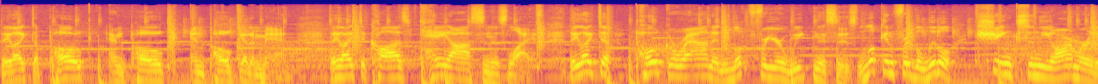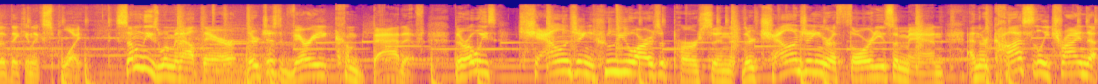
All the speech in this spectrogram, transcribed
They like to poke and poke and poke at a man. They like to cause chaos in his life. They like to poke around and look for your weaknesses, looking for the little chinks in the armor that they can exploit. Some of these women out there, they're just very combative. They're always challenging who you are as a person, they're challenging your authority as a man, and they're constantly trying to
